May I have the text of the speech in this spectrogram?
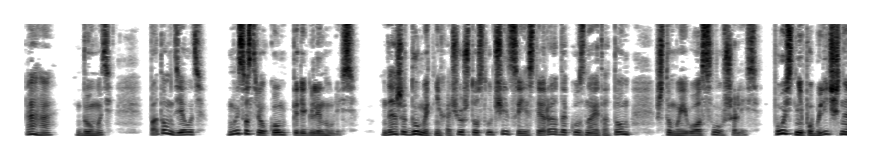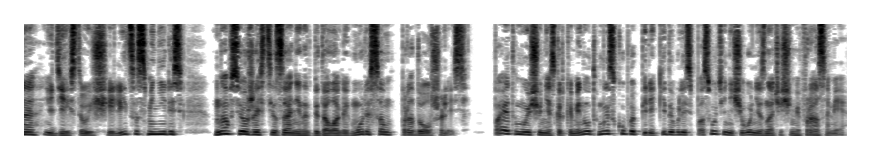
«Ага, думать, потом делать». Мы со Стрелком переглянулись. Даже думать не хочу, что случится, если Радок узнает о том, что мы его ослушались. Пусть не публично и действующие лица сменились, но все же истязания над бедолагой Моррисом продолжились. Поэтому еще несколько минут мы скупо перекидывались по сути ничего не значащими фразами,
